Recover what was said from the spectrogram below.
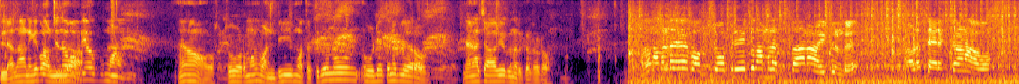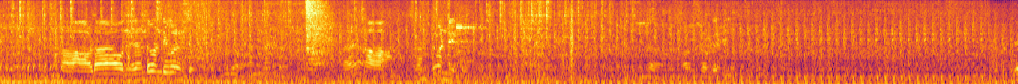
ഇല്ലാന്നാണെങ്കിൽ തള്ളുക. ആ കുറച്ച് ഓടണം. വണ്ടി മൊത്തത്തിലൊന്ന് ഓടിയാൽ തന്നെ ക്ലിയർ ആവും. ഞാൻ ആ ചാവിയൊക്കെ നിർക്കട്ടെ കേട്ടോ അപ്പോൾ നമ്മുടെ വർക്ക്ഷോപ്പിലേക്ക് നമ്മൾ എത്താനായിട്ടുണ്ട് അവിടെ തിരക്കാണാവോ? അവിടെ ഒന്ന് രണ്ട് വണ്ടികളുണ്ട്. ആ രണ്ട് വണ്ടിയുണ്ട്. ഇത്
